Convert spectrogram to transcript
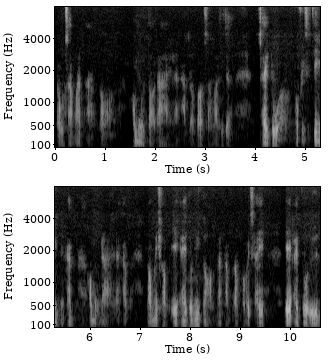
เราก็สามารถอ่านต่อข้อมูลต่อได้นะครับแล้วก็สามารถที่จะใช้ตัว Perplexity ในการหาข้อมูลได้นะครับ เราไม่ชอบ AI ตัวนี้ตอบนะครับ เราก็ไปใช้ AI ตัวอื่น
